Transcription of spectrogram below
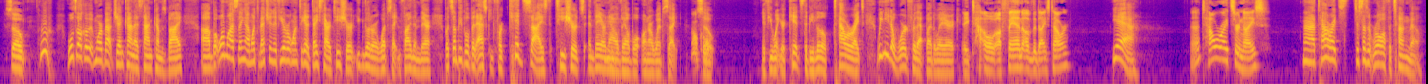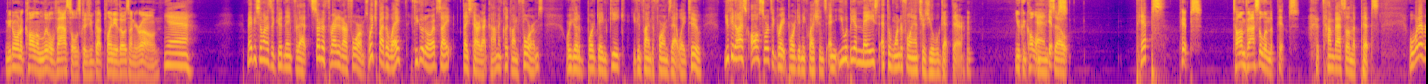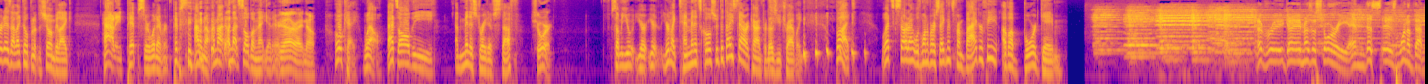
So, whew, we'll talk a bit more about Gen Con as time comes by. Uh, but one last thing I want to mention, if you ever want to get a Dice Tower t-shirt, you can go to our website and find them there. But some people have been asking for kid-sized t-shirts, and they are now available on our website. Hmm. Oh, cool. So, if you want your kids to be little towerites, we need a word for that, by the way, Eric. A to- oh, a fan of the Dice Tower? Yeah. Uh, Towerites are nice. Nah, towerites just doesn't roll off the tongue, though. You don't want to call them little vassals because you've got plenty of those on your own. Yeah. Maybe someone has a good name for that. Start a thread in our forums, which, by the way, if you go to our website, dicetower.com, and click on forums, or you go to Board Game Geek, you can find the forums that way too. You can ask all sorts of great board gaming questions, and you would be amazed at the wonderful answers you will get there. You could call them and pips. so, Pips? pips. Tom Vasel and the Pips. Tom Vasel and the Pips. Well, whatever it is, I like to open up the show and be like, "Howdy, Pips," or whatever. Pips. I don't know. I'm not. I'm not sold on that yet, Eric. Yeah, all right, no. Okay. Well, that's all the administrative stuff. Sure. Some of you, you're you're you're like ten minutes closer to Dice Tower Con for those of you traveling. but let's start out with one of our segments from Biography of a Board Game. Every game has a story, and this is one of them.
